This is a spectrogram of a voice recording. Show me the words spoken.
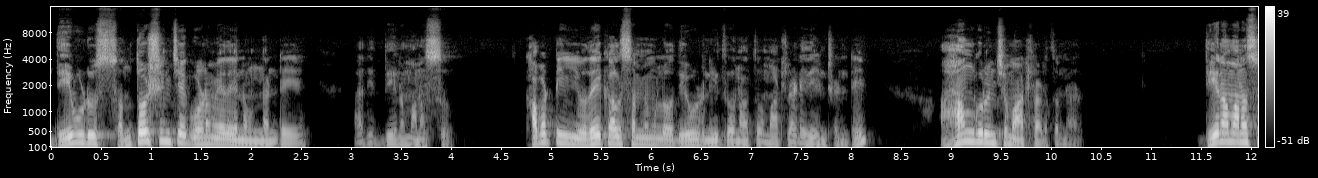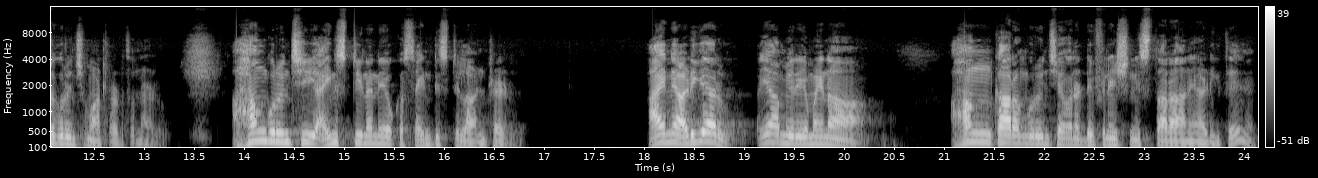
దేవుడు సంతోషించే గుణం ఏదైనా ఉందంటే అది దీన మనస్సు. కాబట్టి ఈ ఉదయకాల సమయంలో దేవుడు నీతో నాతో మాట్లాడేది ఏంటంటే అహం గురించి మాట్లాడుతున్నాడు. దీన మనస్సు గురించి మాట్లాడుతున్నాడు. అహం గురించి ఐన్స్టీన్ అనే ఒక సైంటిస్ట్ ఇలా అంటాడు. ఆయన్ని అడిగారు అయ్యా మీరు ఏమైనా అహంకారం గురించి ఏమైనా డెఫినేషన్ ఇస్తారా? అని అడిగితే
